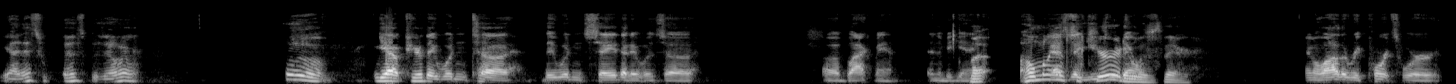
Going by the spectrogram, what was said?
Yeah, that's that's bizarre. Oh. Yeah, up here they wouldn't uh they wouldn't say that it was a a black man in the beginning. But Homeland As they usually Security was there. and a lot of the reports were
